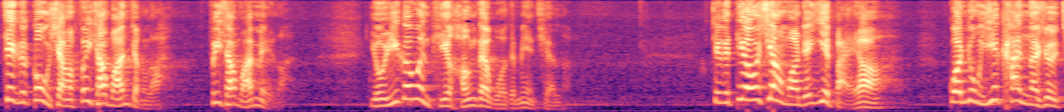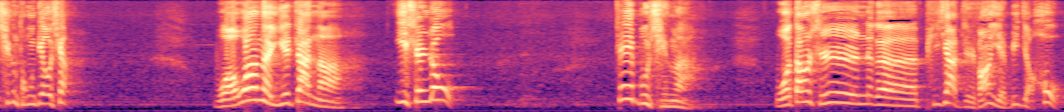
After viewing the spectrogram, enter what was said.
这个构想非常完整了，非常完美了。有一个问题横在我的面前了，这个雕像往这一摆啊。观众一看那是青铜雕像，我往那一站呢，一身肉，这不行啊！我当时那个皮下脂肪也比较厚，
